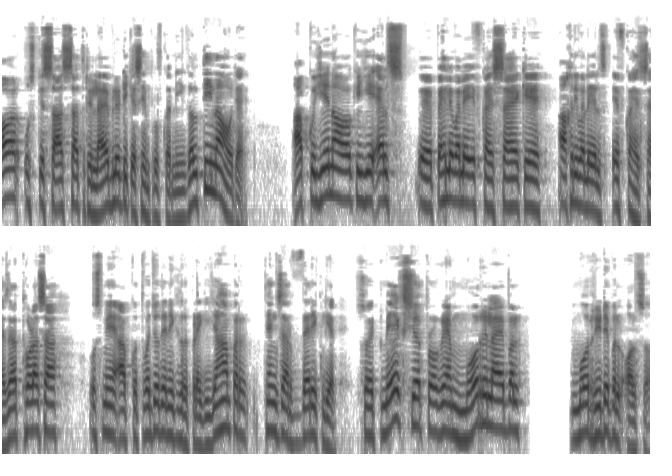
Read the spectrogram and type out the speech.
اور اس کے ساتھ ساتھ ریلائبلٹی کیسے امپروو کرنی ہے غلطی نہ ہو جائے آپ کو یہ نہ ہو کہ یہ ایلس پہلے والے ایف کا حصہ ہے کہ آخری والے ایلس ایف کا حصہ ہے ذرا تھوڑا سا اس میں آپ کو توجہ دینے کی ضرورت پڑے گی یہاں پر things are very clear so it makes your program more reliable more readable also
